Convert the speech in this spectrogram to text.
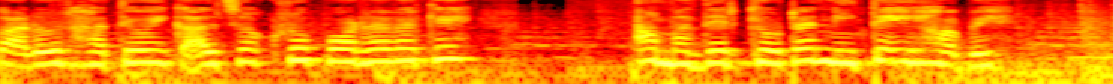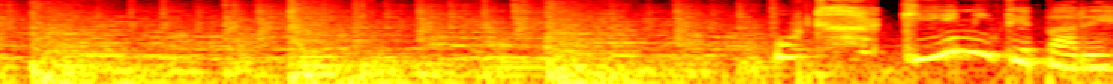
কারোর হাতে ওই কালচক্র পড়ার আগে আমাদেরকে ওটা নিতেই হবে। ওটা আর কে নিতে পারে?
